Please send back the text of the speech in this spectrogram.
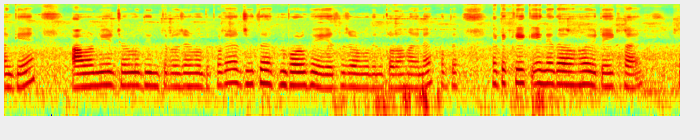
আগে আমার মেয়ের জন্মদিন তো রোজার মধ্যে পড়ে, আর যেহেতু এখন বড় হয়ে গেছে, জন্মদিন করা হয় না তো একটা কেক এনে দেওয়া হয় এটাই খায়। তো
